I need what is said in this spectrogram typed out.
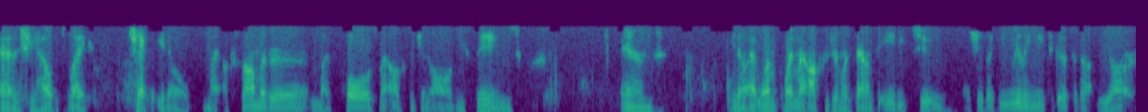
And she helped, like, check, you know, my oximeter, my pulse, my oxygen, all of these things. And, you know, at one point my oxygen was down to 82. And she's like, you really need to go to the ER.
